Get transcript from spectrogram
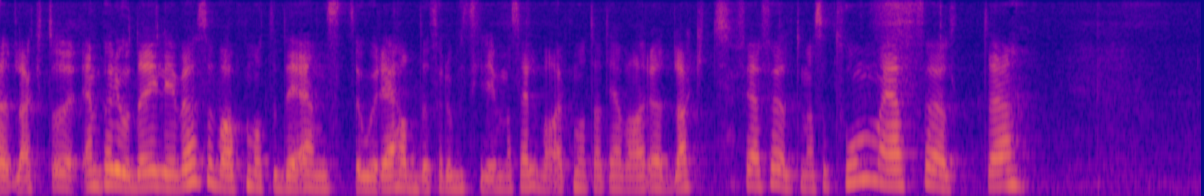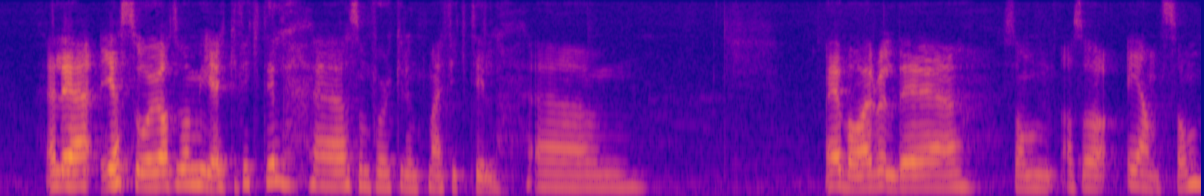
ødelagt. Og en periode i livet så var på en måte det eneste ordet jeg hadde for å beskrive meg selv, var på en måte at jeg var ødelagt. For jeg følte meg så tom, og jeg følte Eller jeg, jeg så jo at det var mye jeg ikke fikk til, eh, som folk rundt meg fikk til. Um, og jeg var veldig sånn altså ensom.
